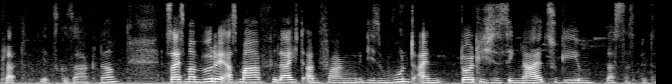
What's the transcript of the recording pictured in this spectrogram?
Platt jetzt gesagt. Ne? Das heißt, man würde erstmal vielleicht anfangen, diesem Hund ein deutliches Signal zu geben, lass das bitte.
